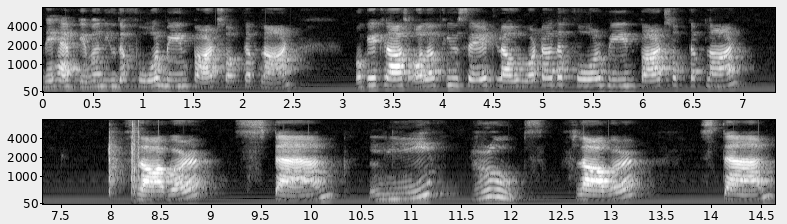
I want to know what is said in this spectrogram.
They have given you the four main parts of the plant Okay class, all of you say it loud. What are the four main parts of the plant? Flower, stem, leaf, roots. Flower, stem,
